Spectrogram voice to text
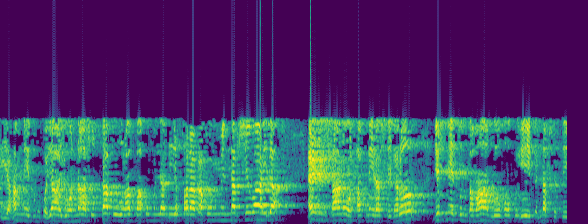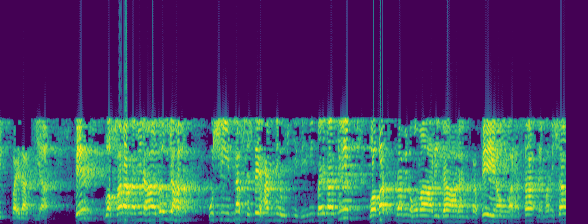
کیا۔ ہم نے تم کو، یا ربکم الذی خلقکم من نفس واحدہ۔ اے انسانوں، اپنے رب سے ڈرو، جس نے تم تمام لوگوں کو ایک نفس سے پیدا کیا۔ پھر وہ خرا منہا اسی نفس سے ہم نے اس کی بیوی پیدا کی۔ وہ بس من ہماری جارن کا منشا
